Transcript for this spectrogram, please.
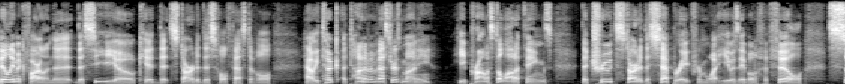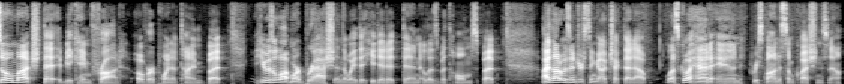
Billy McFarland, the, the CEO kid that started this whole festival, how he took a ton of investors' money. He promised a lot of things. The truth started to separate from what he was able to fulfill so much that it became fraud over a point of time. But he was a lot more brash in the way that he did it than Elizabeth Holmes. But I thought it was interesting. I'll check that out. Let's go ahead and respond to some questions now.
